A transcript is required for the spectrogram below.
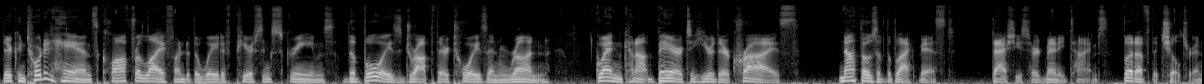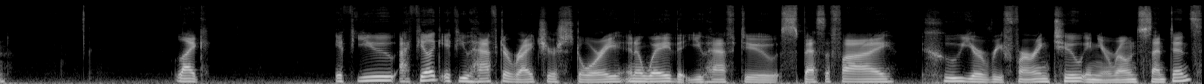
Their contorted hands claw for life under the weight of piercing screams. The boys drop their toys and run. Gwen cannot bear to hear their cries. Not those of the Black Mist. That she's heard many times, but of the children. Like, if you i feel like if you have to write your story in a way that you have to specify who you're referring to in your own sentence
